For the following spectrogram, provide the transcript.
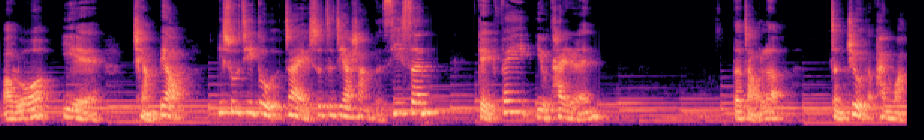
保罗也强调。耶稣基督在十字架上的牺牲，给非犹太人得着了拯救的盼望，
